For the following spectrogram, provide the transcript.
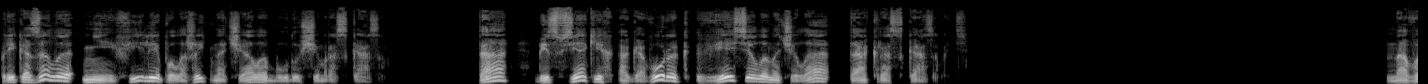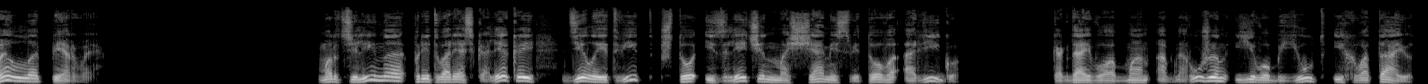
приказала Неефиле положить начало будущим рассказам. Та, без всяких оговорок, весело начала так рассказывать. Новелла первая Мартелина, притворясь калекой, делает вид, что излечен мощами святого Ориго. Когда его обман обнаружен, его бьют и хватают,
